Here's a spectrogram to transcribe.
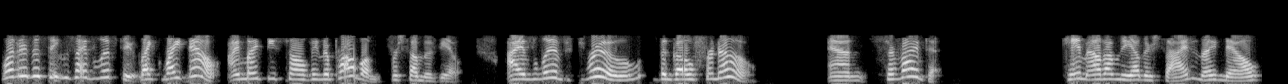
What are the things I've lived through? Like right now, I might be solving a problem for some of you. I've lived through the go for no and survived it. Came out on the other side and I now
